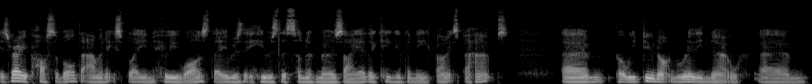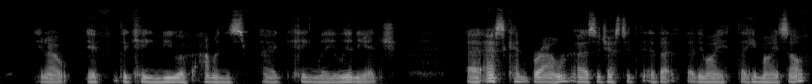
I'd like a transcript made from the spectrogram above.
It's very possible that Ammon explained who he was, that he was that he was the son of Mosiah, the king of the Nephites, perhaps. Um, but we do not really know um, you know, if the king knew of Ammon's uh, kingly lineage. Uh, S. Kent Brown uh, suggested that, that, might, that he might have.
